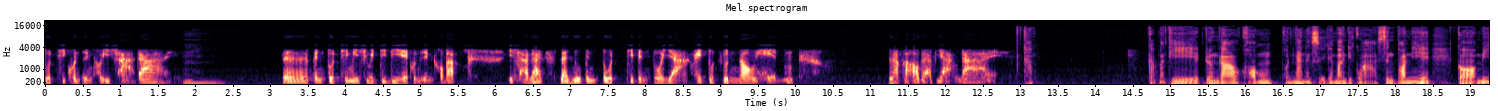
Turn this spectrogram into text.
ตุ๊ดที่คนอื่นเขาอิจฉาได้เออเป็นตุ๊ดที่มีชีวิตดีๆให้คนอื่นเขาแบบอิจฉาได้ และหนูเป็นตุ๊ดที่เป็นตัวอย่างให้ตุ๊ดรุ่นน้องเห็น แล้วก็เอาแบบอย่างได้กลับมาที่เรื่องราวของผลงานหนังสือกันบ้างดีกว่า ซึ่งตอนนี้ก็มี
